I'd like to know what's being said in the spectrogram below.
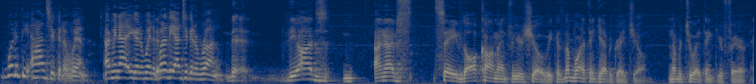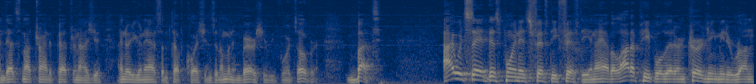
What are the odds you're going to win? I mean, not you're going to win. What are the odds you're going to run? The, the odds, and I've saved all comment for your show because number one, I think you have a great show. Number two, I think you're fair, and that's not trying to patronize you. I know you're going to ask some tough questions, and I'm going to embarrass you before it's over. But I would say at this point it's 50-50, and I have a lot of people that are encouraging me to run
